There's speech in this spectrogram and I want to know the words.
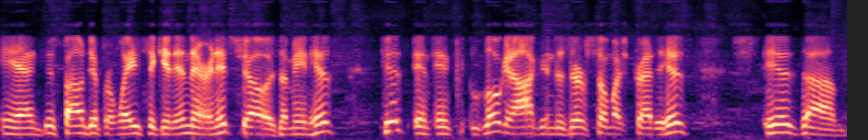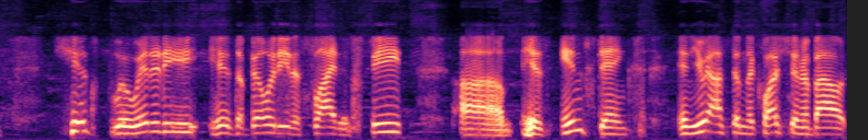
and just found different ways to get in there. And it shows. I mean, his his and, and Logan Ogden deserves so much credit. His his um, his fluidity, his ability to slide his feet, um, his instincts. And you asked him the question about,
